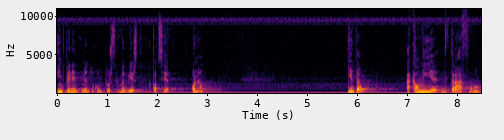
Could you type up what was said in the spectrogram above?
independentemente do condutor ser uma besta, que pode ser, ou não. E então, a calmia de tráfego,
